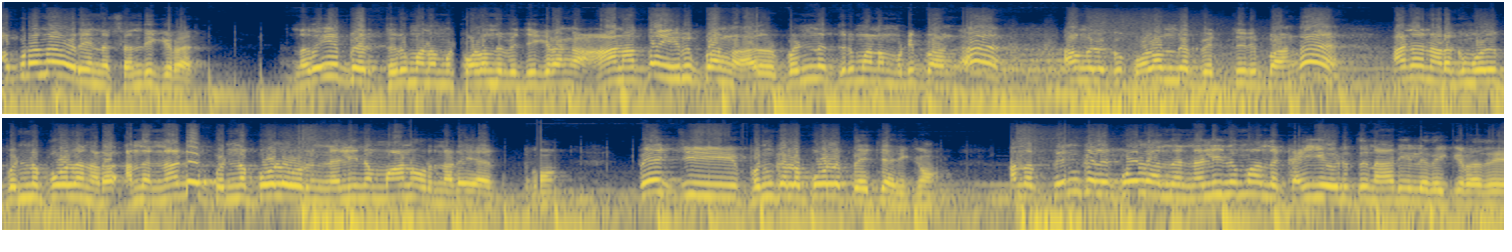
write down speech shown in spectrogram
அப்புறம் தான் அவர் என்னை சந்திக்கிறார். நிறைய பேர் திருமணம் குழந்தை பெற்றிக்கிறாங்க ஆனால் தான் இருப்பாங்க. அது பெண்ணை திருமணம் முடிப்பாங்க. அவங்களுக்கு குழந்தை பெற்றிருப்பாங்க. ஆனால் நடக்கும்போது பெண்ணை போல நட அந்த நடை பெண்ணை போல ஒரு நளினமான ஒரு நடையாக இருக்கும். பேச்சு பெண்களை போல பேச்சா இருக்கும். அந்த பெண்களை போல அந்த நளினமாக அந்த கையை எடுத்து நாடியில் வைக்கிறது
